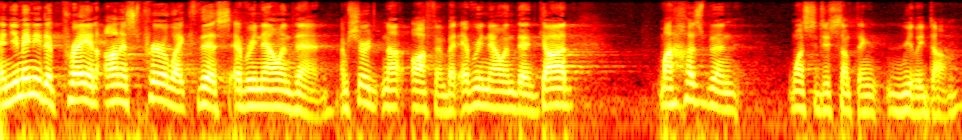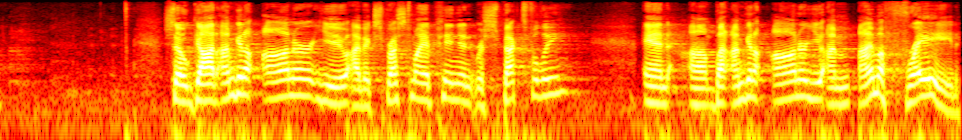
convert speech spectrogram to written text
And you may need to pray an honest prayer like this every now and then. I'm sure not often, but every now and then. God, my husband wants to do something really dumb. So, God, I'm going to honor you. I've expressed my opinion respectfully, and, um, but I'm going to honor you. I'm, I'm afraid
